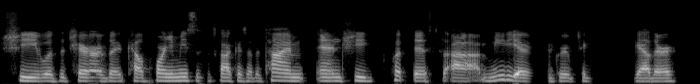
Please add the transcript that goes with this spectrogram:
she was the chair of the California Mises Caucus at the time, and she put this uh, media group together.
